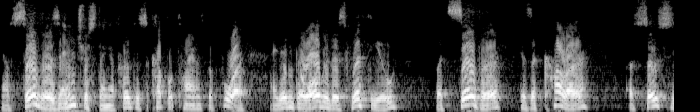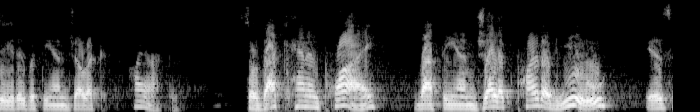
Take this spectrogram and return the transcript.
Now, silver is interesting. I've heard this a couple times before. I didn't go over this with you, but silver is a color associated with the angelic hierarchy. So that can imply that the angelic part of you is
